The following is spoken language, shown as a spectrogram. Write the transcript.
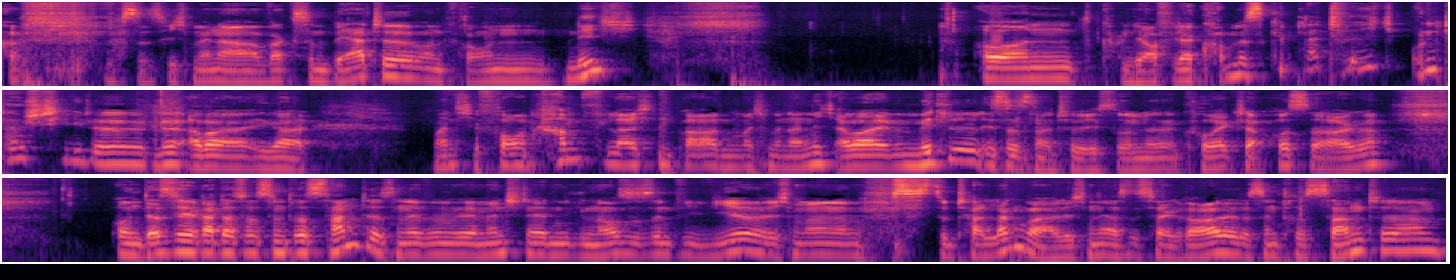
was weiß ich, Männer wachsen Bärte und Frauen nicht. Und kann ja auch wieder kommen, es gibt natürlich Unterschiede, ne? aber egal. Manche Frauen haben vielleicht einen Bart, manche Männer nicht, aber im Mittel ist es natürlich so eine korrekte Aussage. Und das ist ja gerade das, was interessant ist, ne? wenn wir Menschen hätten, die genauso sind wie wir. Ich meine, das ist total langweilig. Ne? Das ist ja gerade das Interessante,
